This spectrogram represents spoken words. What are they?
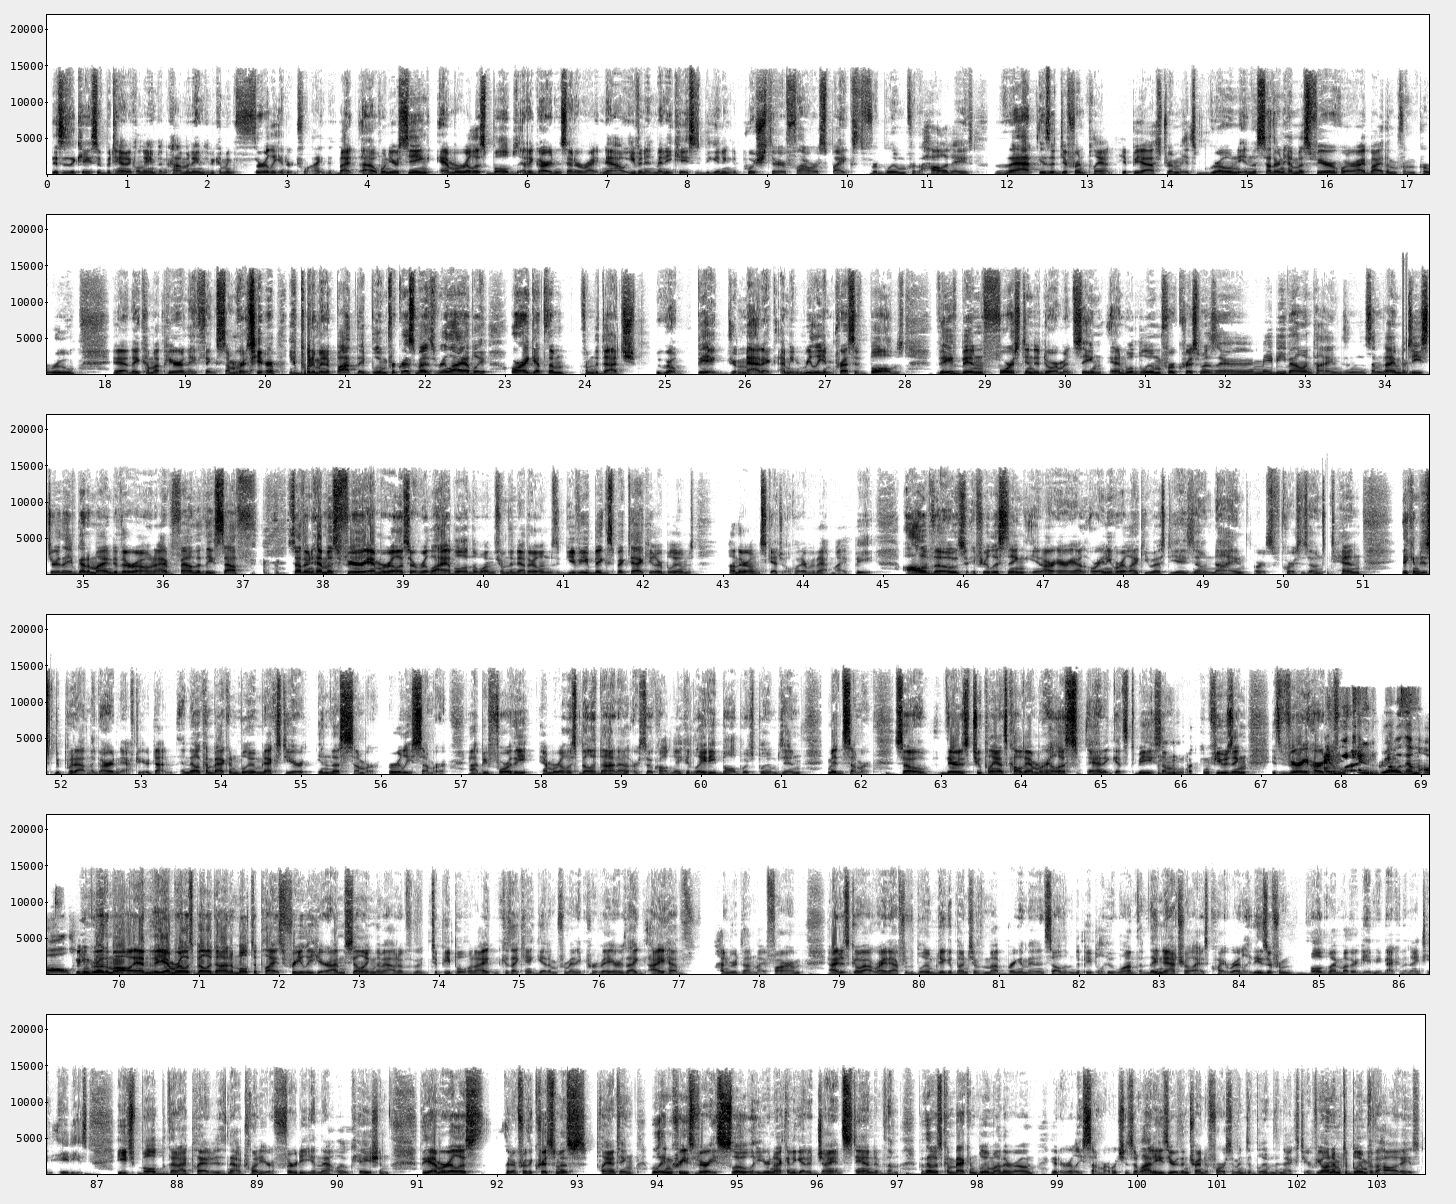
this is a case of botanical names and common names becoming thoroughly intertwined. But uh, when you're seeing amaryllis bulbs at a garden center right now, even in many cases beginning to push their flower spikes for bloom for the holidays, that is a different plant, Hippeastrum. It's grown in the southern hemisphere where I buy them from Peru. And they come up here and they think summer is here. You put them in a pot, they bloom for Christmas reliably. Or I get them from the Dutch who grow big, dramatic, I mean, really impressive bulbs They've been forced into dormancy and will bloom for Christmas or maybe Valentine's and sometimes Easter. They've got a mind of their own. I've found that these South Southern Hemisphere amaryllis are reliable, and the ones from the Netherlands give you big, spectacular blooms on their own schedule, whatever that might be. All of those, if you're listening in our area or anywhere like USDA Zone 9 or, of course, Zone 10, they can just be put out in the garden after you're done. And they'll come back and bloom next year in the summer, early summer, uh, before the Amaryllis belladonna, or so called naked lady bulb, which blooms in midsummer. So there's two plants called Amaryllis, and it gets to be somewhat confusing. It's very hard and to we find. can grow them all. We can grow them all. And the Amaryllis belladonna multiplies freely here. I'm selling them out of to people when I, because I can't get them from any purveyors. I, I have hundreds on my farm. I just go out right after the bloom, dig a bunch of them up, bring them in, and sell them to people who want them. They naturalize quite readily. These are from bulbs my mother gave me back in the 1980s. Each bulb that I planted is now 20 or 30 in that location. The amaryllis that are for the Christmas planting will increase very slowly. You're not going to get a giant stand of them, but they'll just come back and bloom on their own in early summer, which is a lot easier than trying to force them into bloom the next year. If you want them to bloom for the holidays,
